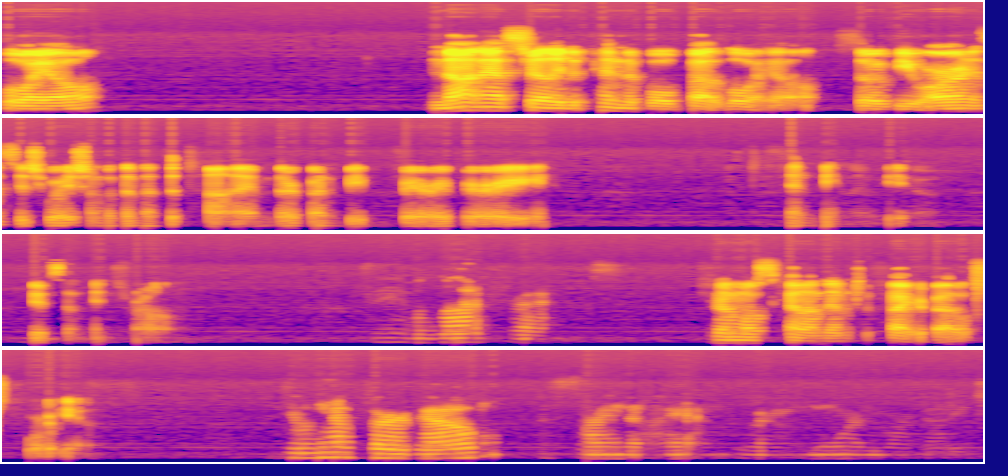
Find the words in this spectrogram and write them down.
loyal, not necessarily dependable, but loyal. So if you are in a situation with them at the time, they're going to be very, very defending of you if something's wrong. They have a lot of friends. You can almost count on them to fight your battles for you. Then we have Virgo, a sign that I am learning more and more about each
